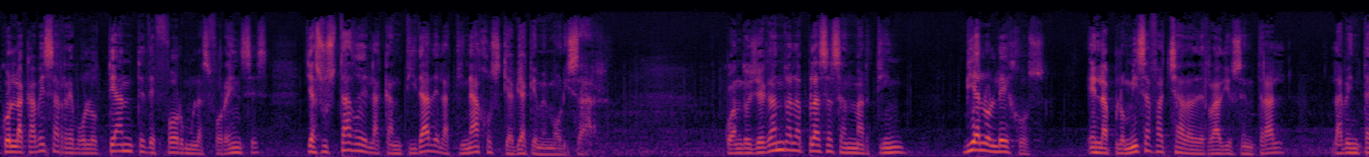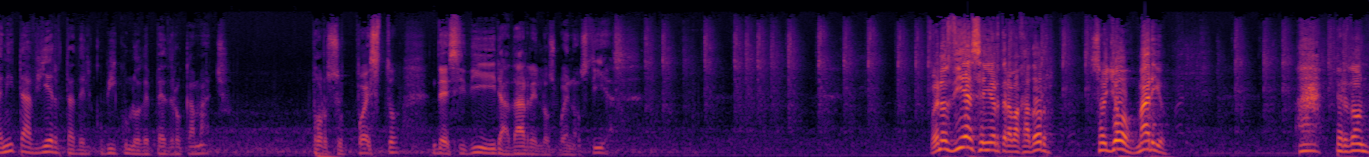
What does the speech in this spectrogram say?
con la cabeza revoloteante de fórmulas forenses y asustado de la cantidad de latinajos que había que memorizar. Cuando llegando a la Plaza San Martín, vi a lo lejos, en la plomiza fachada de Radio Central, la ventanita abierta del cubículo de Pedro Camacho. Por supuesto, decidí ir a darle los buenos días. Buenos días, señor trabajador. Soy yo, Mario. Perdón.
